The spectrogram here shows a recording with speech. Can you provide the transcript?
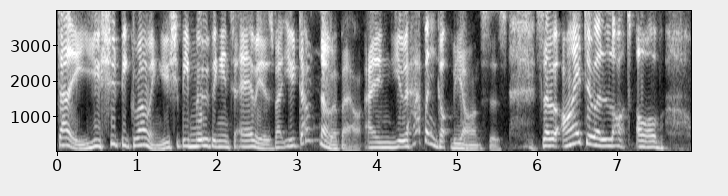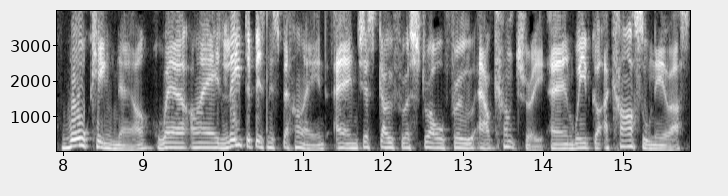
day you should be growing. You should be moving into areas that you don't know about and you haven't got the answers. So i do a lot of walking now where i leave the business behind and just go for a stroll through our country. And we've got a castle near us.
